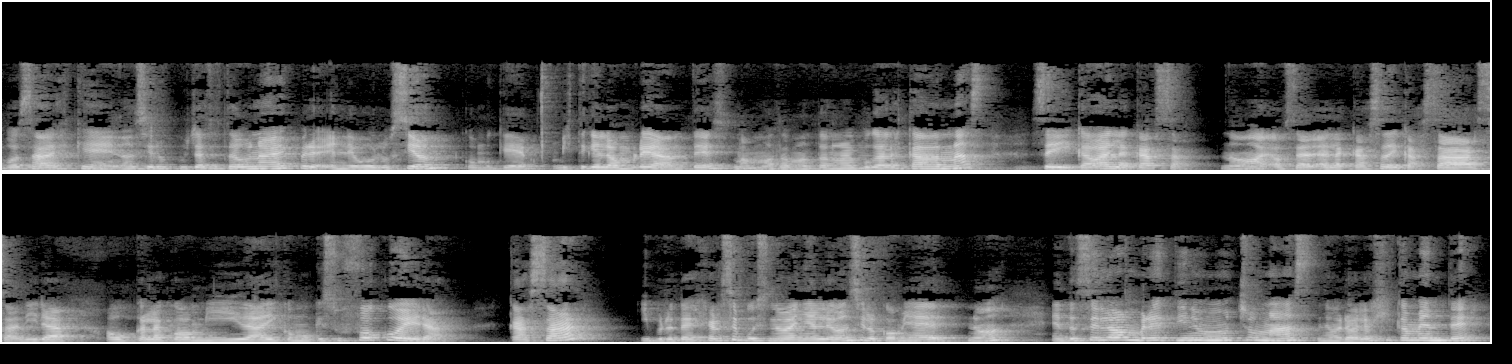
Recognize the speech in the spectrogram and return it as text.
vos sabés que, no sé si lo escuchaste esta alguna vez, pero en la evolución, como que, viste que el hombre antes, vamos remontando a la época de las cavernas, se dedicaba a la caza, ¿no? O sea, a la caza de cazar, salir a, a buscar la comida, y como que su foco era cazar y protegerse, pues si no venía el león, si lo comía él, ¿no? Entonces el hombre tiene mucho más neurológicamente,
